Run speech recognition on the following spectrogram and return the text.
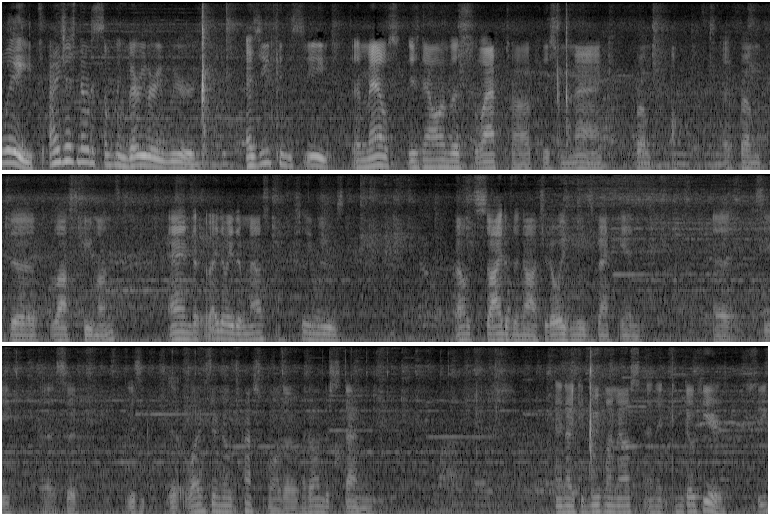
wait, I just noticed something very, very weird. As you can see, the mouse is now on this laptop, this Mac, from uh, from the last few months. And uh, by the way, the mouse actually moves outside of the notch. It always moves back in. Uh, see, uh, so is it, uh, why is there no taskbar though? I don't understand. And I can move my mouse and it can go here. See?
